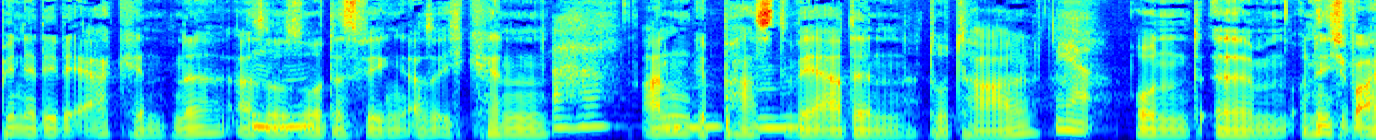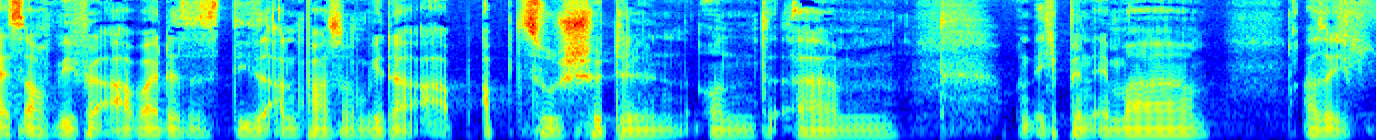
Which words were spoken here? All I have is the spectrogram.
bin ja DDR-Kind, ne? Also so deswegen, also ich kenne Mhm. Aha. Mhm. angepasst werden total. Ja. Und, ähm, und ich weiß auch, wie viel Arbeit es ist, diese Anpassung wieder ab, abzuschütteln. Und, ähm, und ich bin immer, also ich,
